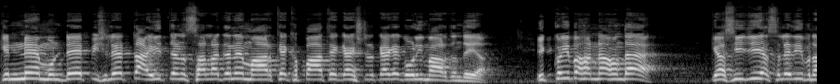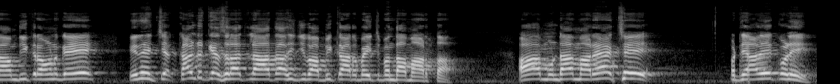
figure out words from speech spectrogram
ਕਿੰਨੇ ਮੁੰਡੇ ਪਿਛਲੇ 2.5 3 ਸਾਲਾਂ 'ਚ ਨੇ ਮਾਰ ਕੇ ਖਪਾ ਤੇ ਗੈਂਗਸਟਰ ਕਹਿ ਕੇ ਗੋਲੀ ਮਾਰ ਦਿੰਦੇ ਆ। ਇੱਕੋ ਹੀ ਬਹਾਨਾ ਹੁੰਦਾ ਕਿ ਅਸੀਂ ਜੀ ਅਸਲੇ ਦੀ ਬਰਾਮਦੀ ਕਰਾਉਣ ਗਏ, ਇਹਨੇ ਚ- ਕੱਢ ਕੇ ਅਸਲਾ ਚਲਾਤਾ, ਅਸੀਂ ਜਵਾਬੀ ਕਾਰਵਾਈ 'ਚ ਬੰਦਾ ਮਾਰਤਾ। ਆ ਮੁੰਡਾ ਮਾਰਿਆ ਇੱਥੇ ਪਟਿਆਲੇ ਕੋਲੇ।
